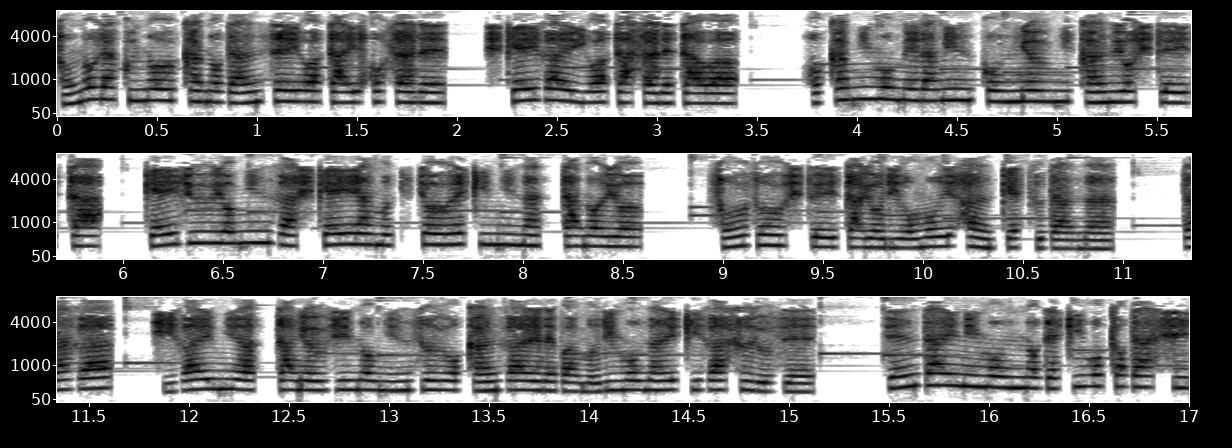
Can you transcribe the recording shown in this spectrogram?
その酪農家の男性は逮捕され、死刑が言い渡されたわ。他にもメラミン混入に関与していた、計14人が死刑や無期懲役になったのよ。想像していたより重い判決だな。だが、被害に遭った乳児の人数を考えれば無理もない気がするぜ。前代未聞の出来事だし、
